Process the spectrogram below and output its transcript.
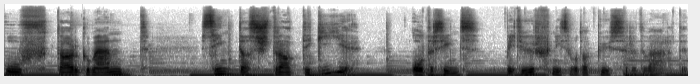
auf das Argument, sind das Strategien oder sind es Bedürfnisse, die da geäußert werden?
